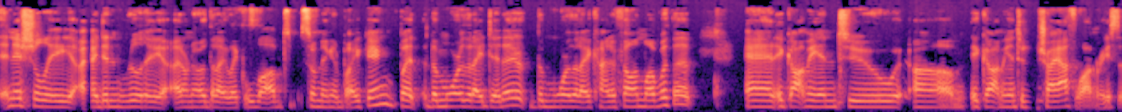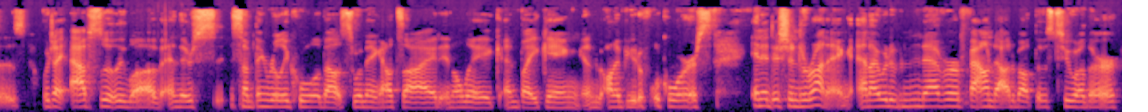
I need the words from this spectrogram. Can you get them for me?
initially I didn't really I don't know that I like loved swimming and biking, but the more that I did it, the more that I kind of fell in love with it, and it got me into um, it got me into triathlon races, which I absolutely love. And there's something really cool about swimming outside in a lake and biking and on a beautiful course, in addition to running. And I would have never found out about those two other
